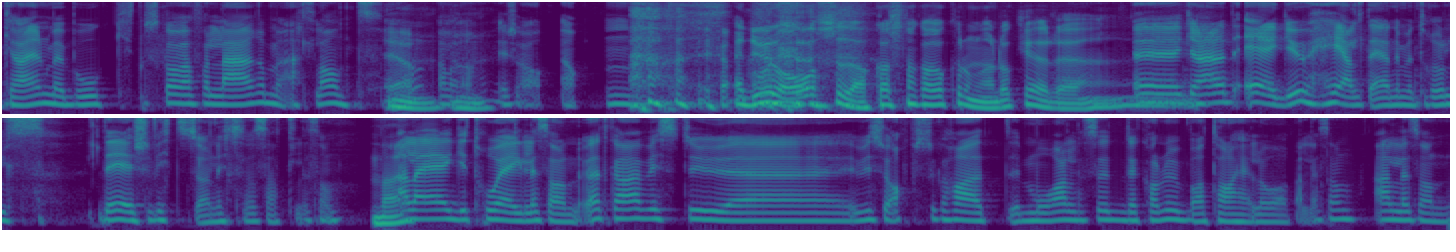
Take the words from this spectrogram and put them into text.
greien med bok. Du skal i hvert fall lære med et eller annet. Ja. Eller, ikke, ja. Mm. Er du og Åse, da? Hva snakker dere om når dere eh, Eh, greien er at jeg er jo helt enig med Truls. Det er ikke vits å ha nyttårsforsett, liksom. Nei. Eller jeg tror jeg litt sånn Vet du hva, hvis du, eh, hvis du absolutt har et mål, så det kan du jo bare ta hele året, liksom. Eller sånn,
